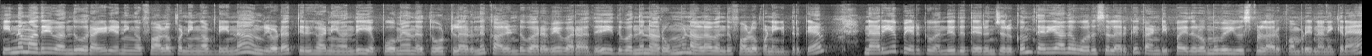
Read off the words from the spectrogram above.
இந்த மாதிரி வந்து ஒரு ஐடியா நீங்கள் ஃபாலோ பண்ணிங்க அப்படின்னா உங்களோட திருகாணி வந்து எப்போவுமே அந்த தோட்டில் இருந்து கலண்டு வரவே வராது. இது வந்து நான் ரொம்ப நாளாக வந்து ஃபாலோ பண்ணிக்கிட்டு இருக்கேன். நிறைய பேருக்கு வந்து இது தெரிஞ்சிருக்கும். தெரியாத ஒரு சிலருக்கு கண்டிப்பாக இது ரொம்பவே யூஸ்ஃபுல்லாக இருக்கும் அப்படின்னு நினைக்கிறேன்.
